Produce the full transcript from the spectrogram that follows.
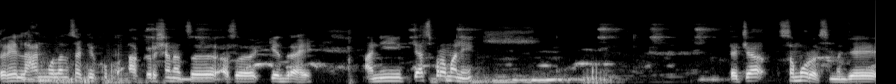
तर हे लहान मुलांसाठी खूप आकर्षणाचं असं केंद्र आहे. आणि त्याचप्रमाणे त्याच्या समोरच म्हणजे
